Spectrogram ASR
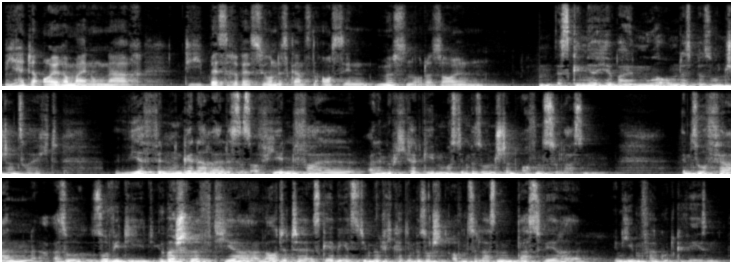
Wie hätte eurer Meinung nach die bessere Version des Ganzen aussehen müssen oder sollen? Es ging ja hierbei nur um das Personenstandsrecht. Wir finden generell, dass es auf jeden Fall eine Möglichkeit geben muss, den Personenstand offen zu lassen. Insofern, also so wie die, die, Überschrift hier lautete, es gäbe jetzt die Möglichkeit, den Personenstand offen zu lassen, das wäre in jedem Fall gut gewesen.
